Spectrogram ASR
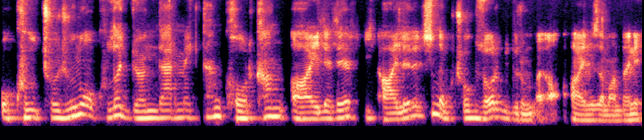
okul çocuğunu okula göndermekten korkan aileler aileler için de bu çok zor bir durum aynı zamanda. Hani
